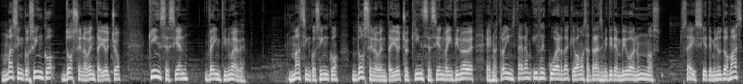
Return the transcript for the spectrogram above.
más 55 1298 15 29 más 55 1298 15 129 es nuestro Instagram y recuerda que vamos a transmitir en vivo en unos 6 7 minutos más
